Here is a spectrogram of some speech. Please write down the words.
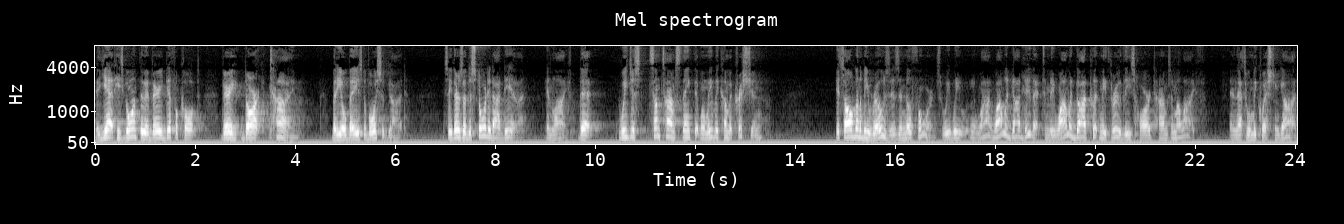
And yet, he's going through a very difficult, very dark time, but he obeys the voice of God. See, there's a distorted idea in life that we just sometimes think that when we become a Christian, it's all going to be roses and no thorns. We, we, you know, why, why would God do that to me? Why would God put me through these hard times in my life? And that's when we question God.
